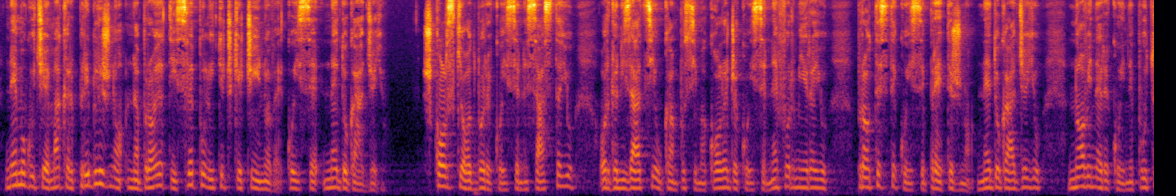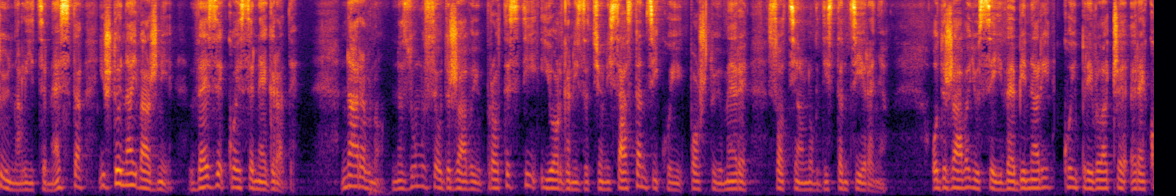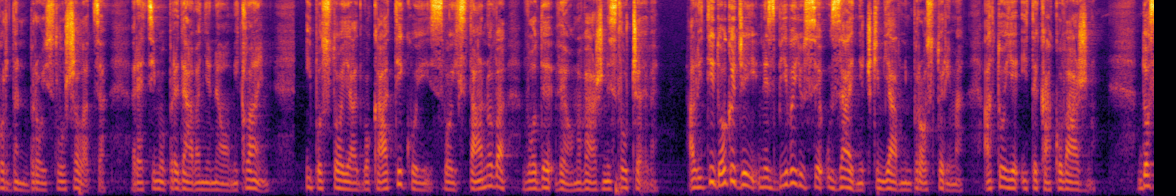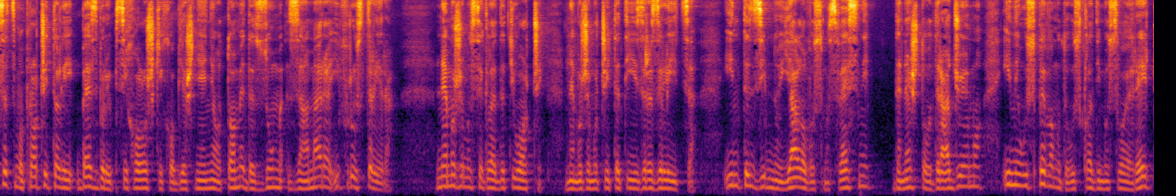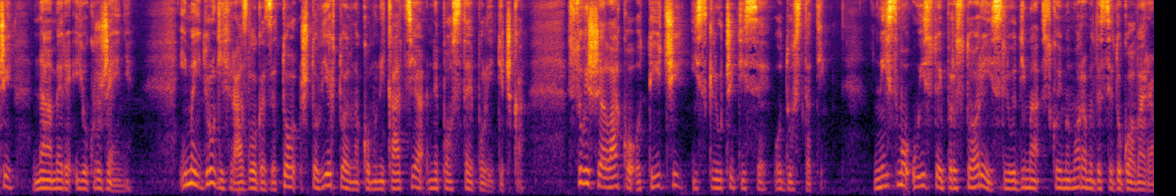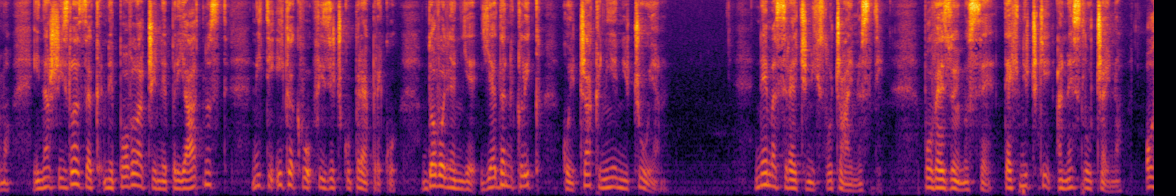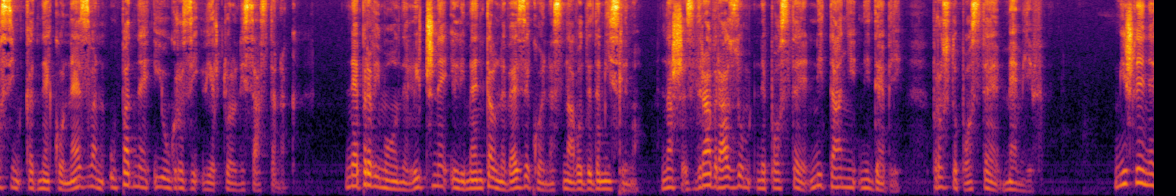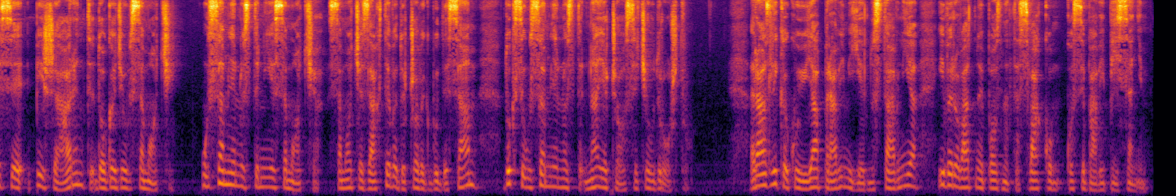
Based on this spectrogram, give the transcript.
Nemoguće je makar približno nabrojati sve političke činove koji se ne događaju – školske odbore koji se ne sastaju, organizacije u kampusima koleđa koji se ne formiraju, proteste koji se pretežno ne događaju, novinare koji ne putuju na lice mesta i što je najvažnije, veze koje se ne grade. Naravno, na Zoomu se održavaju protesti i organizacioni sastanci koji poštuju mere socijalnog distanciranja – Održavaju se i webinari koji privlače rekordan broj slušalaca, recimo predavanje Naomi Klein, i postoje advokati koji iz svojih stanova vode veoma važne slučajeve. Ali ti događaji ne zbivaju se u zajedničkim javnim prostorima, a to je i tekako važno. Do sad smo pročitali bezbroj psiholoških objašnjenja o tome da Zoom zamara i frustrira. Ne možemo se gledati u oči, ne možemo čitati izraze lica. Intenzivno i jalovo smo svesni da nešto odrađujemo i ne uspevamo da uskladimo svoje reči, namere i okruženje. Ima i drugih razloga za to što virtualna komunikacija ne postaje politička. Suviše je lako otići, isključiti se, odustati. Nismo u istoj prostoriji s ljudima s kojima moramo da se dogovaramo i naš izlazak ne povlači neprijatnost niti ikakvu fizičku prepreku. Dovoljan je jedan klik koji čak nije ni čujan. Nema srećnih slučajnosti. Povezujemo se tehnički, a ne slučajno, osim kad neko nezvan upadne i ugrozi virtualni sastanak. Ne pravimo one lične ili mentalne veze koje nas navode da mislimo. Naš zdrav razum ne postaje ni tanji ni deblji, prosto postaje memljiv. Mišljenje se, piše Arendt, događa u samoći. Usamljenost nije samoća. Samoća zahteva da čovek bude sam, dok se usamljenost najjače osjeća u društvu. Razlika koju ja pravim je jednostavnija i verovatno je poznata svakom ko se bavi pisanjem.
